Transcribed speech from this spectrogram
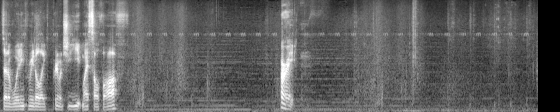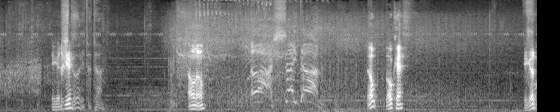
Instead of waiting for me to, like, pretty much yeet myself off. Alright. You good here? Что это там? I don't know. А! Oh, okay. You good?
